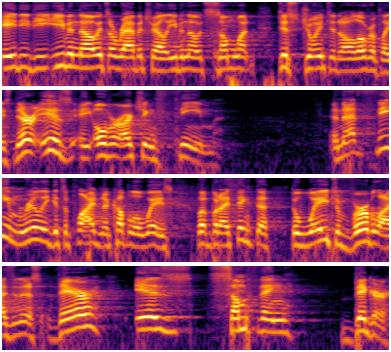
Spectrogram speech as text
ADD, even though it's a rabbit trail, even though it's somewhat disjointed all over the place, there is a overarching theme. And that theme really gets applied in a couple of ways. But, but I think the, the way to verbalize it is there is something bigger.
